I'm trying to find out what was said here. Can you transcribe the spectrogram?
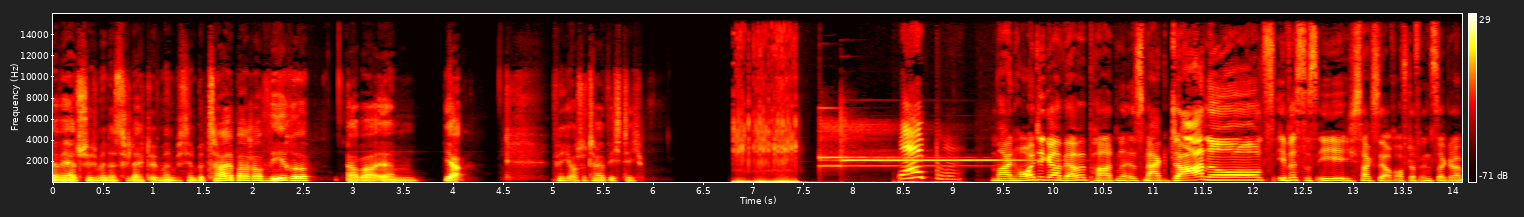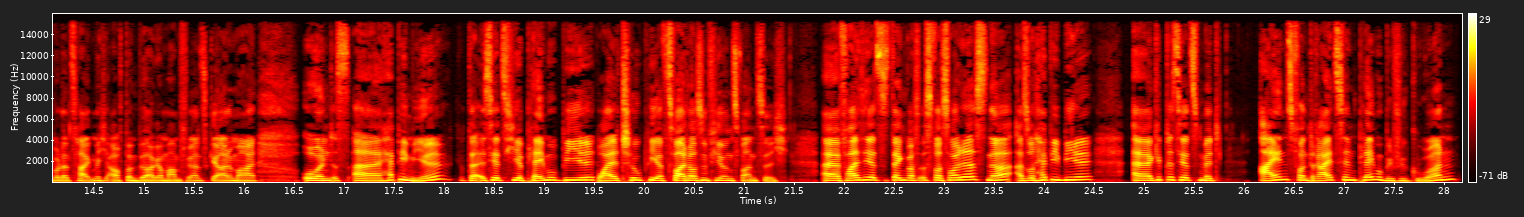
Ja, wäre halt schön, wenn das vielleicht irgendwann ein bisschen bezahlbarer wäre. Aber ähm, ja, finde ich auch total wichtig. Mein heutiger Werbepartner ist McDonald's. Ihr wisst es eh, ich sag's ja auch oft auf Instagram oder zeig mich auch beim Burger Mom ganz gerne mal. Und es äh, Happy Meal, da ist jetzt hier Playmobil Wildtopia 2024. Äh, falls ihr jetzt denkt, was ist, was soll das, ne? Also Happy Meal äh, gibt es jetzt mit eins von 13 Playmobil-Figuren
